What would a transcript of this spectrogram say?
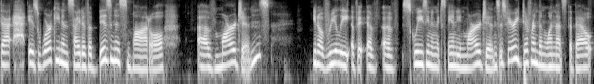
that is working inside of a business model of margins you know of really of, of, of squeezing and expanding margins is very different than one that's about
